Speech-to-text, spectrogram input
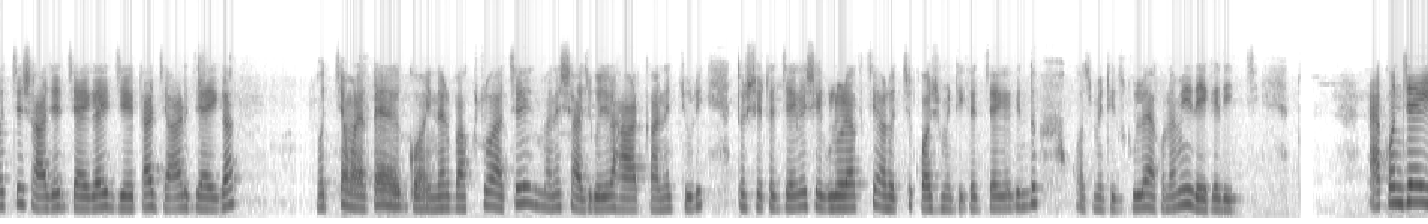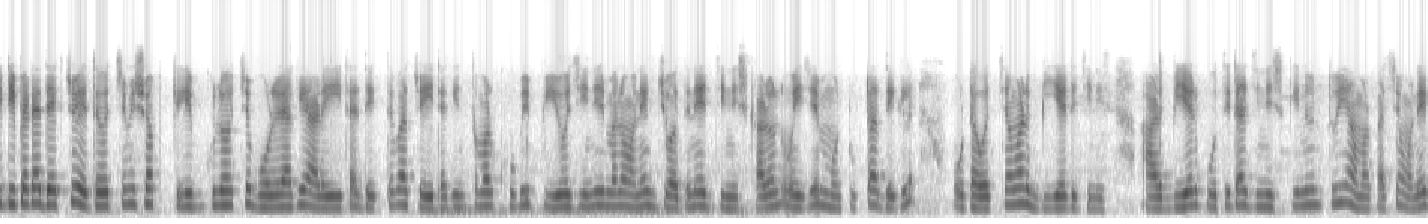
হচ্ছে সাজের জায়গায় যেটা যার জায়গা, হচ্ছে আমার একটা গয়নার বাক্স আছে মানে সাজগোজের হার, কানের চুড়ি, তো সেটার জায়গায় সেগুলো রাখছি। আর হচ্ছে কসমেটিকের জায়গায় কিন্তু কসমেটিক্সগুলো এখন আমি রেখে দিচ্ছি। এখন যে এই ডিব্বাটা দেখছ, এতে হচ্ছে আমি সব ক্লিপগুলো হচ্ছে ভরে রাখি। আর এইটা দেখতে পাচ্ছ, এইটা কিন্তু আমার খুবই প্রিয় জিনিস মানে অনেক যত্নের জিনিস। কারণ ওই যে মোটুকটা দেখলে ওটা হচ্ছে আমার বিয়ের জিনিস। আর বিয়ের প্রতিটা জিনিস কিন্তুই আমার কাছে অনেক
